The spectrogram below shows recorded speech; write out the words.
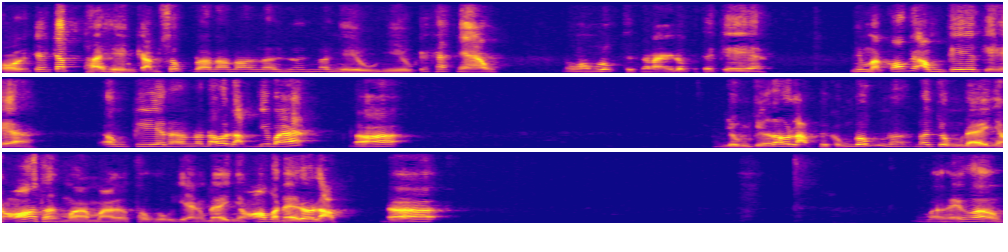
còn cái cách thể hiện cảm xúc đó nó nó nó, nó nhiều nhiều cái khác nhau. Đúng không? Lúc thì cái này lúc thì thế kia. Nhưng mà có cái ông kia kìa. Ông kia nó, nó đối lập với bác. Đó. Dùng chữ đối lập thì cũng đúng nữa. Nói chung đệ nhỏ thôi mà mà thuộc thuộc dạng đệ nhỏ mà đệ đối lập. Đó. Bạn hiểu không?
